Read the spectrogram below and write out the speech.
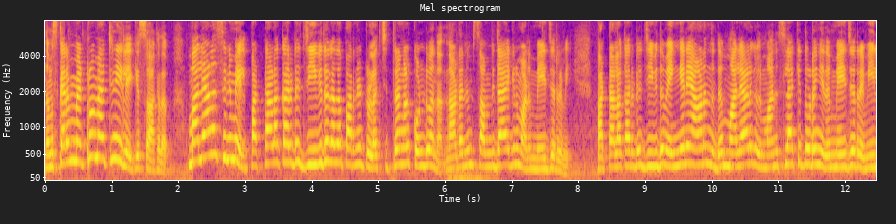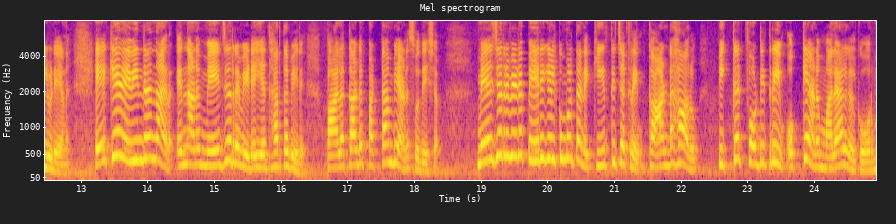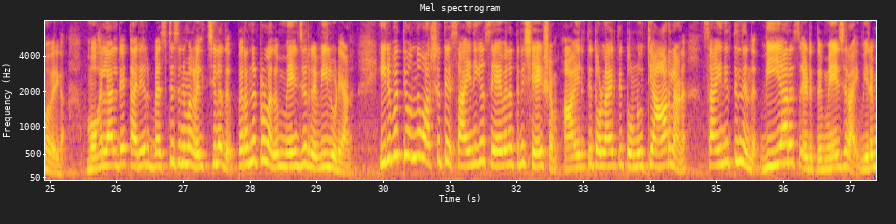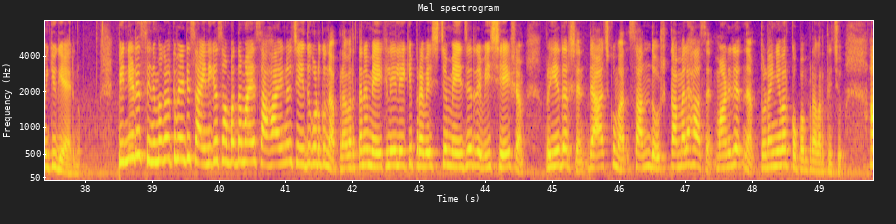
നമസ്കാരം മെട്രോ മാറ്റിനിയിലേക്ക് സ്വാഗതം. മലയാള സിനിമയിൽ പട്ടാളക്കാരുടെ ജീവിതകഥ പറഞ്ഞിട്ടുള്ള ചിത്രങ്ങൾ കൊണ്ടുവന്ന നടനും സംവിധായകനുമാണ് മേജർ രവി. പട്ടാളക്കാരുടെ ജീവിതം എങ്ങനെയാണെന്നത് മലയാളികൾ മനസ്സിലാക്കി തുടങ്ങിയത് മേജർ രവിയിലൂടെയാണ്. എ കെ രവീന്ദ്രൻ നായർ എന്നാണ് മേജർ രവിയുടെ യഥാർത്ഥ പേര്. പാലക്കാട് പട്ടാമ്പിയാണ് സ്വദേശം. മേജർ രവിയുടെ പേര് കേൾക്കുമ്പോൾ തന്നെ കീർത്തിചക്രയും കാണ്ടഹാറും പിക്കറ്റ് ഫോർട്ടി ത്രീയും ഒക്കെയാണ് മലയാളികൾക്ക് ഓർമ്മ വരിക. മോഹൻലാലിന്റെ കരിയർ ബെസ്റ്റ് സിനിമകളിൽ ചിലത് പിറന്നിട്ടുള്ളത് മേജർ രവിയിലൂടെയാണ് ഇരുപത്തിയൊന്ന് വർഷത്തെ സൈനിക സേവനത്തിന് ശേഷം ആയിരത്തി തൊള്ളായിരത്തി തൊണ്ണൂറ്റി ആറിലാണ് സൈന്യത്തിൽ നിന്ന് വി ആർ എസ് എടുത്ത് മേജറായി വിരമിക്കുകയായിരുന്നു. പിന്നീട് സിനിമകൾക്ക് വേണ്ടി സൈനിക സംബന്ധമായ സഹായങ്ങൾ ചെയ്തു കൊടുക്കുന്ന പ്രവർത്തന മേഖലയിലേക്ക് പ്രവേശിച്ച മേജർ രവി ശേഷം പ്രിയദർശൻ രാജ്കുമാർ സന്തോഷ് കമലഹാസൻ മണിരത്നം തുടങ്ങിയവർക്കൊപ്പം പ്രവർത്തിച്ചു.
